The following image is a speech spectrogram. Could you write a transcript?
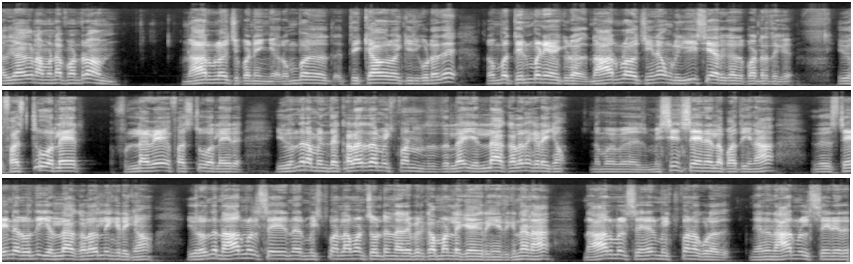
அதுக்காக நம்ம என்ன பண்ணுறோம் நார்மலாக வச்சு பண்ணிங்க ரொம்ப திக்காகவும் வைக்கக்கூடாது. ரொம்ப தின் பண்ணி வைக்கக்கூடாது. நார்மலாக வச்சிங்கன்னா உங்களுக்கு ஈஸியாக இருக்காது பண்ணுறதுக்கு இது ஃபஸ்ட்டு ஒரு லேயர் ஃபுல்லாகவே ஃபஸ்ட்டு ஒரு லேயர் இது வந்து நம்ம இந்த கலர் தான் மிக்ஸ் பண்ணுறதில்ல எல்லா கலரும் கிடைக்கும். நம்ம மிஷின் ஸ்ட்ரெயினரில் பார்த்தீங்கன்னா இந்த ஸ்ட்ரெயினர் வந்து எல்லா கலர்லேயும் கிடைக்கும். இதில் வந்து நார்மல் ஸ்ட்ரெயினர் மிக்ஸ் பண்ணலாமான்னு சொல்லிட்டு நிறைய பேர் கமெண்ட்டில் கேட்குறீங்க இதுக்கு என்னென்னா நார்மல் ஸ்ட்ரெயினர் மிக்ஸ் பண்ணக்கூடாது. ஏன்னா நார்மல் ஸ்ட்ரெயினர்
